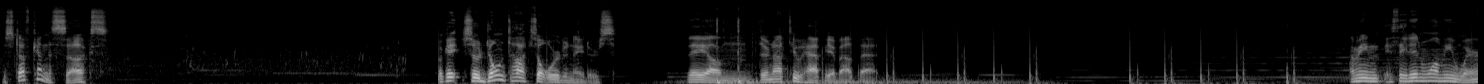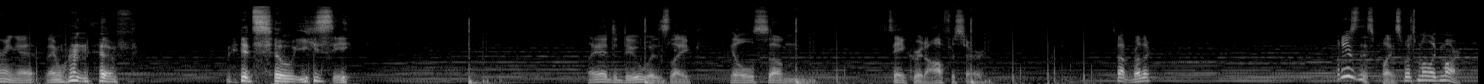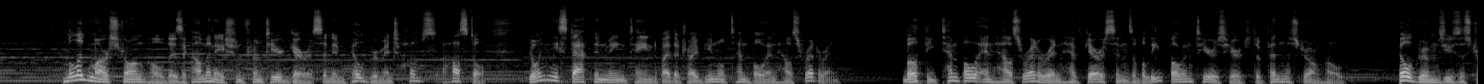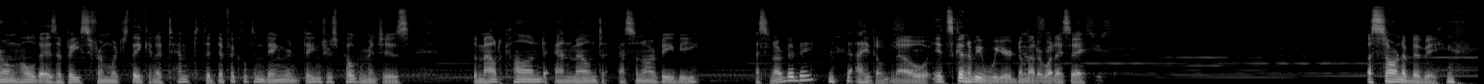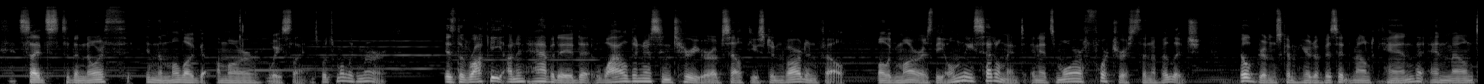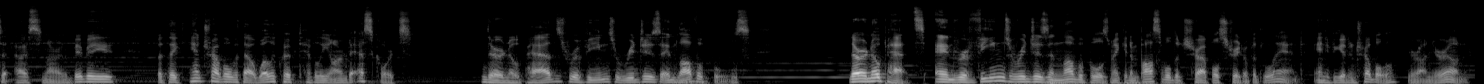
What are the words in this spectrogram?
The stuff kind of sucks. Okay, so don't talk to ordinators. They, um, they're not too happy about that. I mean, if they didn't want me wearing it, they wouldn't have It's so easy. All I had to do was, like, kill some sacred officer. What's up, brother? What is this place? What's Molag Molag Stronghold is a combination frontier garrison and pilgrimage house hostel, jointly staffed and maintained by the Tribunal Temple and House Redoran. Both the Temple and House Redoran have garrisons of elite volunteers here to defend the stronghold. Pilgrims use the stronghold as a base from which they can attempt the difficult and dangerous pilgrimages, the Mount Kand and Mount Asnarbibi. Asnarbibi? I don't know. It's gonna be weird no matter what I say. Asarnabibi, sites to the north in the Molag Amur wastelands. What's Mullagh Mor? Is the rocky, uninhabited wilderness interior of southeastern Vvardenfell. Molag Mar is the only settlement, and it's more a fortress than a village. Pilgrims come here to visit Mount Kand and Mount Asnarbibi, but they can't travel without well-equipped, heavily armed escorts. There are no paths, ravines, ridges, and lava pools. There are no paths, and ravines, ridges, and lava pools make it impossible to travel straight over the land. And if you get in trouble, you're on your own.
